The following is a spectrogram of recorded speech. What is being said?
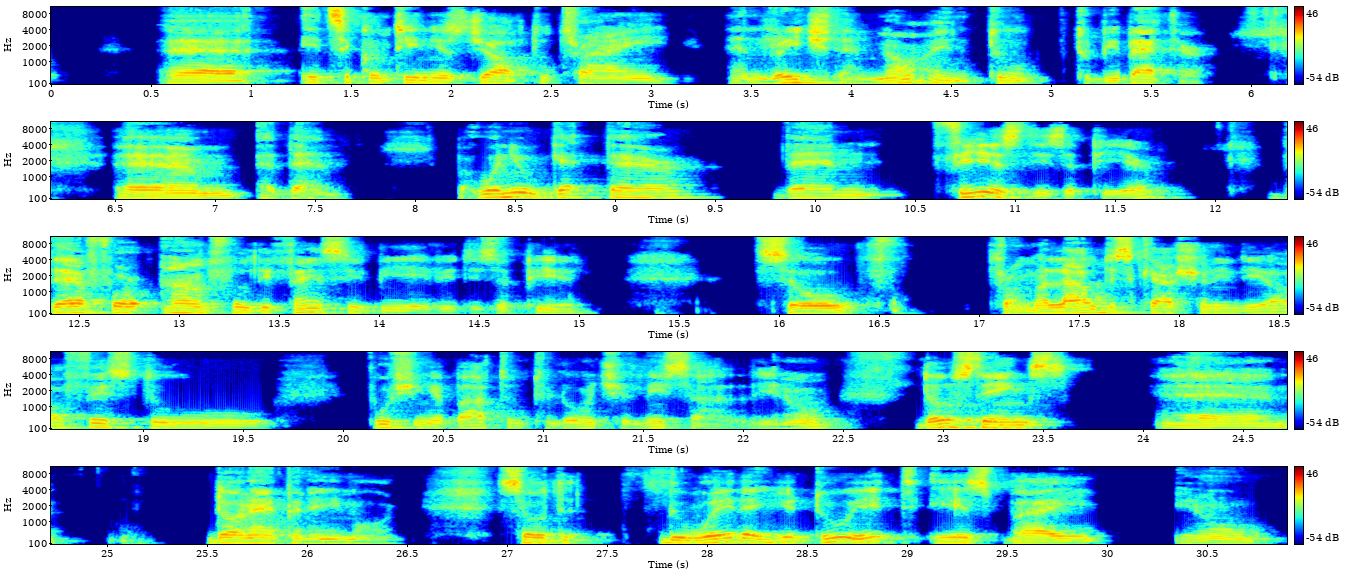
uh, it's a continuous job to try and reach them, no, and to to be better um, at them. But when you get there, then fears disappear. Therefore, harmful defensive behavior disappear. So, f- from a loud discussion in the office to pushing a button to launch a missile, you know, those things um, don't happen anymore. So the, the way that you do it is by, you know,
